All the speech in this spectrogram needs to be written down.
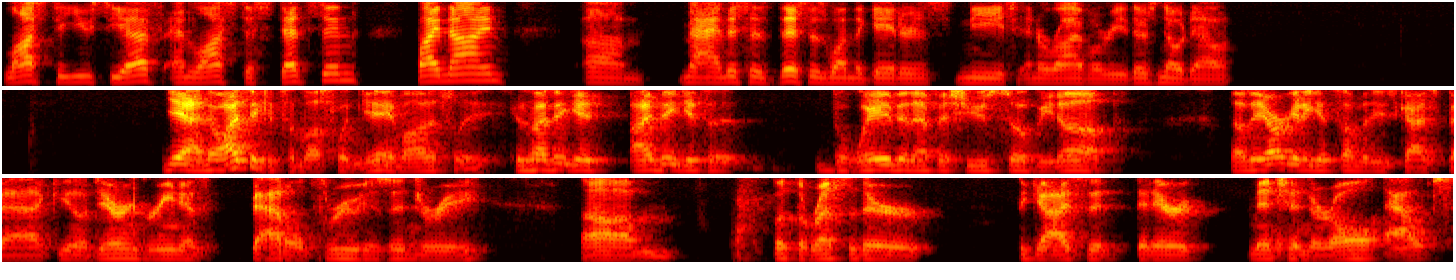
lost to UCF and lost to Stetson by nine. Um, man, this is this is one the Gators need in a rivalry. There's no doubt. Yeah, no, I think it's a must-win game, honestly, because I think it. I think it's a the way that FSU is so beat up. Now they are going to get some of these guys back. You know, Darin Green has battled through his injury, um, but the rest of their the guys that that Eric mentioned are all out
